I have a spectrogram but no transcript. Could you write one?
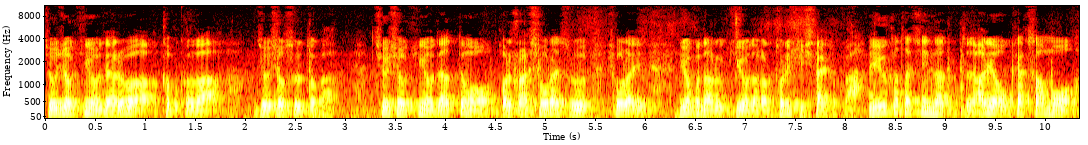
上場企業であれば株価が上昇するとか中小企業であってもこれから将来する将来良くなる企業だから取引したいとかいう形になってあるいはお客さんも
